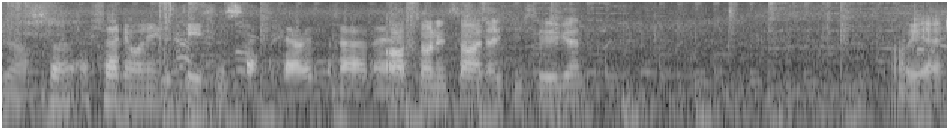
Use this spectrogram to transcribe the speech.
yeah. So if anyone needs a decent secondary, then down there. Oh, someone inside APC again. Oh yeah.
